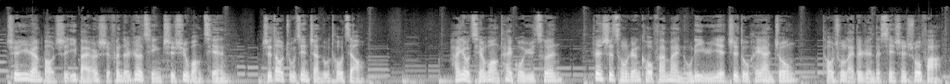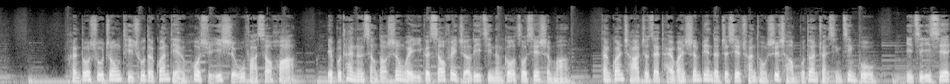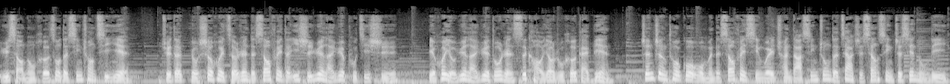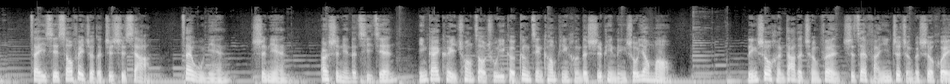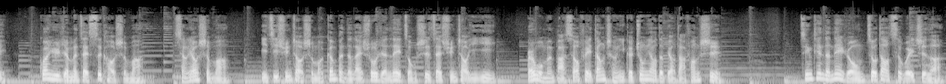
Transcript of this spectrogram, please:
却依然保持一百二十分的热情，持续往前，直到逐渐崭露头角。还有前往泰国渔村。认识从人口贩卖、奴隶渔业制度黑暗中逃出来的人的现身说法。很多书中提出的观点，或许一时无法消化，也不太能想到身为一个消费者立即能够做些什么。但观察着在台湾身边的这些传统市场不断转型进步，以及一些与小农合作的新创企业，觉得有社会责任的消费的意识越来越普及时，也会有越来越多人思考要如何改变。真正透过我们的消费行为传达心中的价值，相信这些努力，在一些消费者的支持下，在五年、十年、二十年的期间，应该可以创造出一个更健康、平衡的食品零售样貌。零售很大的成分是在反映这整个社会关于人们在思考什么、想要什么以及寻找什么。根本的来说，人类总是在寻找意义，而我们把消费当成一个重要的表达方式。今天的内容就到此为止了。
